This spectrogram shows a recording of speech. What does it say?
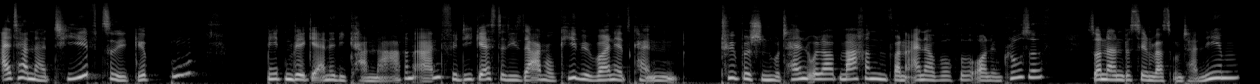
alternativ zu Ägypten bieten wir gerne die Kanaren an für die Gäste, die sagen, okay, wir wollen jetzt keinen typischen Hotelurlaub machen von einer Woche all-inclusive, sondern ein bisschen was unternehmen,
